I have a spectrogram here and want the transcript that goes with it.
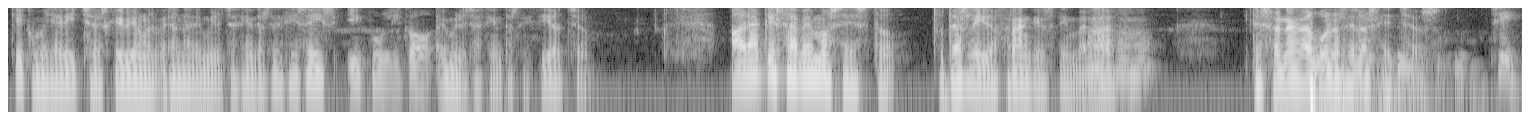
que como ya he dicho escribió en el verano de 1816 y publicó en 1818. Ahora que sabemos esto, tú te has leído Frankenstein, ¿verdad? ¿Te suenan algunos de los hechos? Sí.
